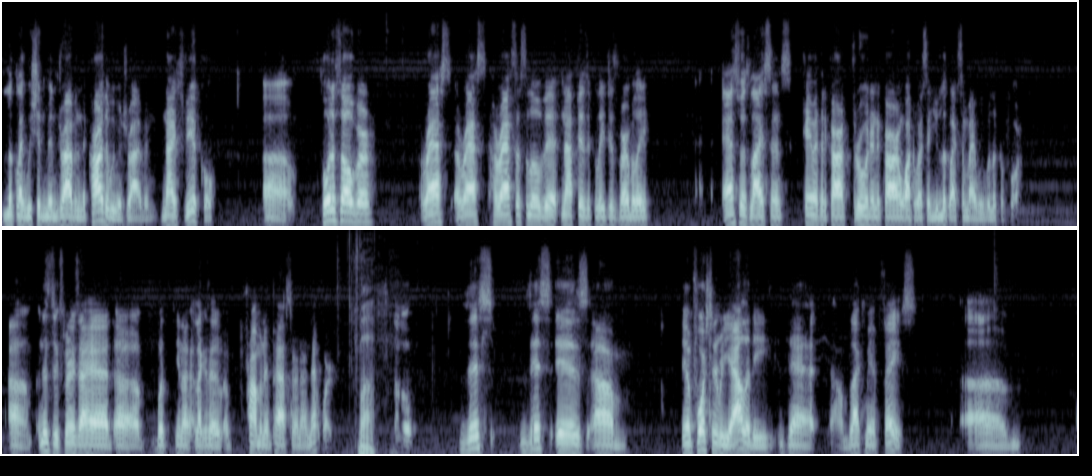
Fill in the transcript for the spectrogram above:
looked like we shouldn't have been driving the car that we were driving, nice vehicle, uh, pulled us over, harassed, harassed, harassed us a little bit, not physically, just verbally, asked for his license, came into the car, threw it in the car, and walked away. Said, "You look like somebody we were looking for." Um, and this is the experience I had uh, with, you know, like I said, a prominent pastor in our network. Wow. So this this is um, the unfortunate reality that um, black men face, um,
